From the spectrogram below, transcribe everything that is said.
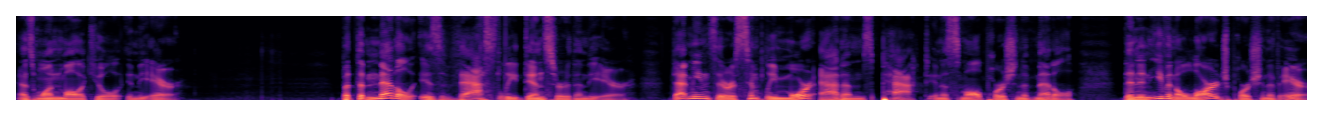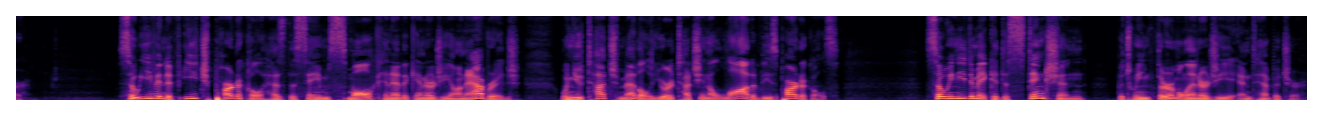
as one molecule in the air. But the metal is vastly denser than the air. That means there are simply more atoms packed in a small portion of metal than in even a large portion of air. So even if each particle has the same small kinetic energy on average, when you touch metal, you are touching a lot of these particles. So we need to make a distinction between thermal energy and temperature.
